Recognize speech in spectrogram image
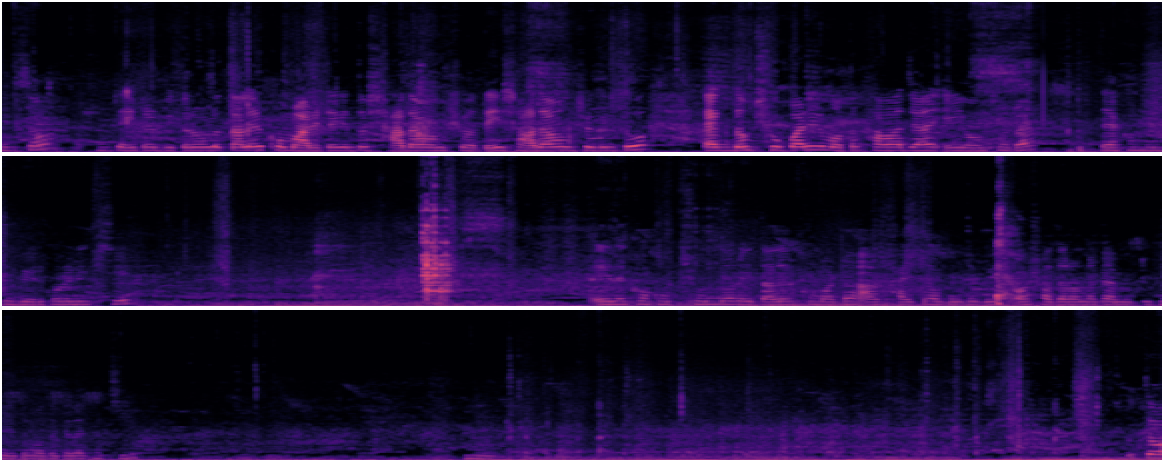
দেখছ? এটার ভিতরে হলো তালের খোমা আর এটা কিন্তু সাদা অংশ। তো এই সাদা অংশ কিন্তু একদম সুপারির মতো খাওয়া যায় এই অংশটা। এখন কিন্তু বের করে নিচ্ছি। এই দেখো খুব সুন্দর এই তালের খোমাটা, আর খাইতেও কিন্তু বেশ অসাধারণ লাগে। আমি একটু খেয়ে তোমাদেরকে দেখাচ্ছি। তো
